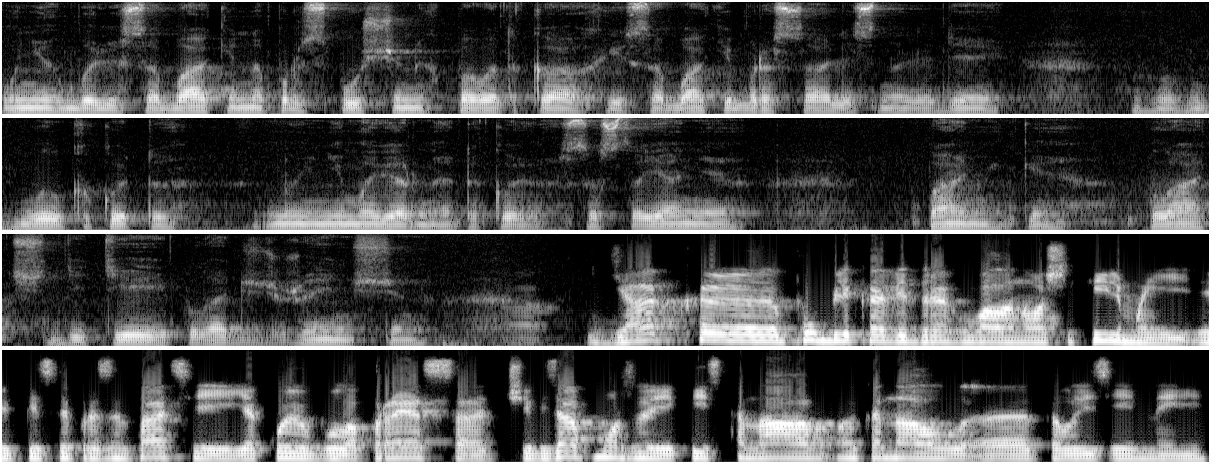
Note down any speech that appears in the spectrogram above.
У них были собаки на приспущенных поводках, и собаки бросались на людей. Был какой-то, ну, неимоверное такое состояние паники, плач детей, плач женщин – Як е, публіка відреагувала на ваші фільми е, після презентації? Якою була преса? Чи взяв може якийсь канал канал е, телевізійний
